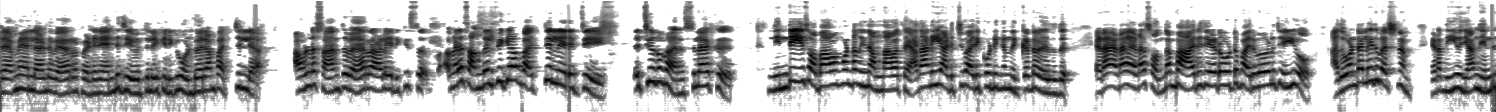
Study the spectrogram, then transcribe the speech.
രമയല്ലാണ്ട് വേറൊരു പെണ്ണിനെ എന്റെ ജീവിതത്തിലേക്ക് എനിക്ക് കൊണ്ടുവരാൻ പറ്റില്ല. അവളുടെ സ്ഥാനത്ത് വേറെ ആളെ എനിക്ക് അങ്ങനെ സങ്കല്പിക്കാൻ പറ്റില്ല ചേച്ചി? ചേച്ചി ഒന്ന് മനസ്സിലാക്ക്. നിന്റെ ഈ സ്വഭാവം കൊണ്ട് നീ നന്നാവത്തെ. അതാണ് ഈ അടിച്ചു വാരിക്കൊണ്ട് ഇങ്ങനെ നിൽക്കേണ്ട വരുന്നത്. എടാ എടാ എടാ സ്വന്തം ഭാര്യ ചെയ്തോട്ട് മരുമകൾ ചെയ്യുവോ? അതുകൊണ്ടല്ലേ ഇത് പ്രശ്നം. എടാ നീ ഞാൻ നിന്നെ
